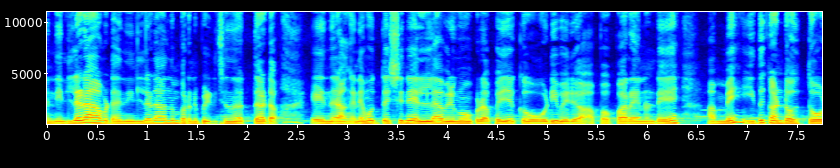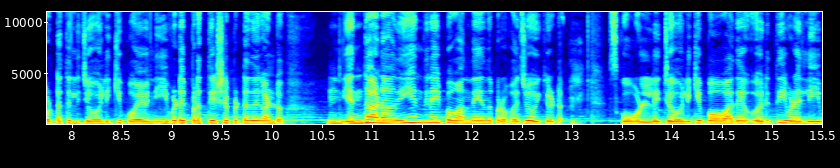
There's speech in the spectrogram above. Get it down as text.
നില്ലടാ അവിടെ നില്ലടാ എന്നും പറഞ്ഞ് പിടിച്ച് നിർത്താട്ടോ എന്ന് അങ്ങനെ മുത്തശ്ശിനെ എല്ലാവരും പ്രഭയൊക്കെ ഓടി വരിക. അപ്പോൾ പറയാനുണ്ടേ അമ്മേ ഇത് കണ്ടോ? തോട്ടത്തിൽ ജോലിക്ക് പോയവൻ ഇവിടെ പ്രത്യക്ഷപ്പെട്ടത് കണ്ടോ? ഉം, എന്താടാ നീ എന്തിനാ ഇപ്പോൾ വന്നേന്ന് പ്രഭ ചോദിക്കട്ടെ. സ്കൂളിൽ ജോലിക്ക് പോവാതെ ഒരുത്തി ഇവിടെ ലീവ്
